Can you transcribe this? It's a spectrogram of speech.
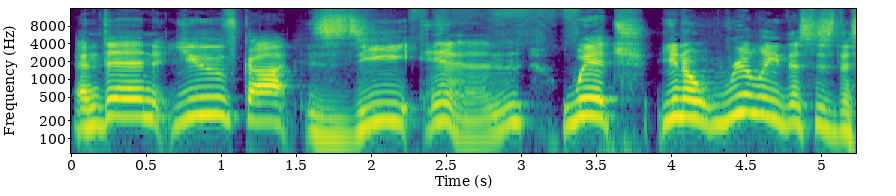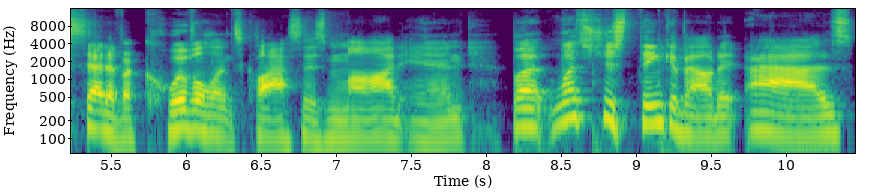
And then you've got Zn, which, you know, really this is the set of equivalence classes mod n, but let's just think about it as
